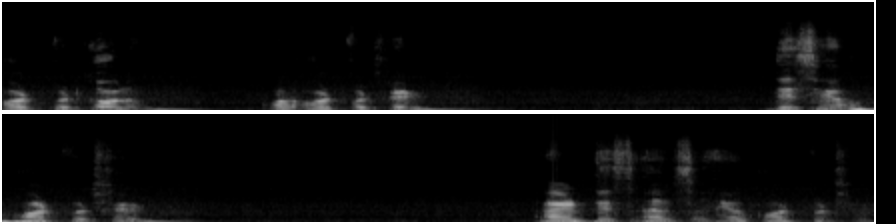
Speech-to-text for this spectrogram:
output column or output field this here output field and this also here output field.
